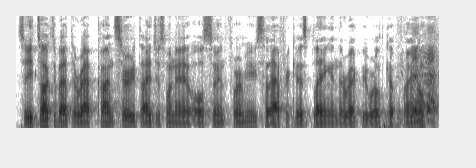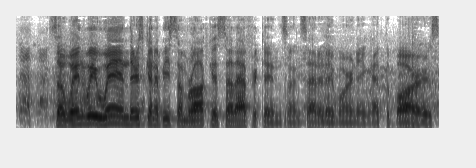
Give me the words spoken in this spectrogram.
So you talked about the rap concert. I just want to also inform you South Africa is playing in the Rugby World Cup final. so when we win, there's going to be some raucous South Africans on Saturday morning at the bars.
